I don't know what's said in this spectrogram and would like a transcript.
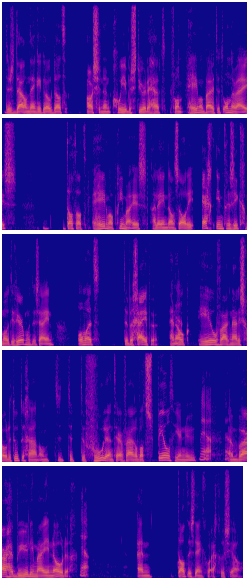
dus daarom denk ik ook dat als je een goede bestuurder hebt van helemaal buiten het onderwijs, dat dat helemaal prima is. Alleen dan zal die echt intrinsiek gemotiveerd moeten zijn om het te begrijpen. En Ja. ook heel vaak naar die scholen toe te gaan om te, te, te voelen en te ervaren wat speelt hier nu. ja, ja. En waar hebben jullie mij in nodig? Ja. En dat is denk ik wel echt cruciaal.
